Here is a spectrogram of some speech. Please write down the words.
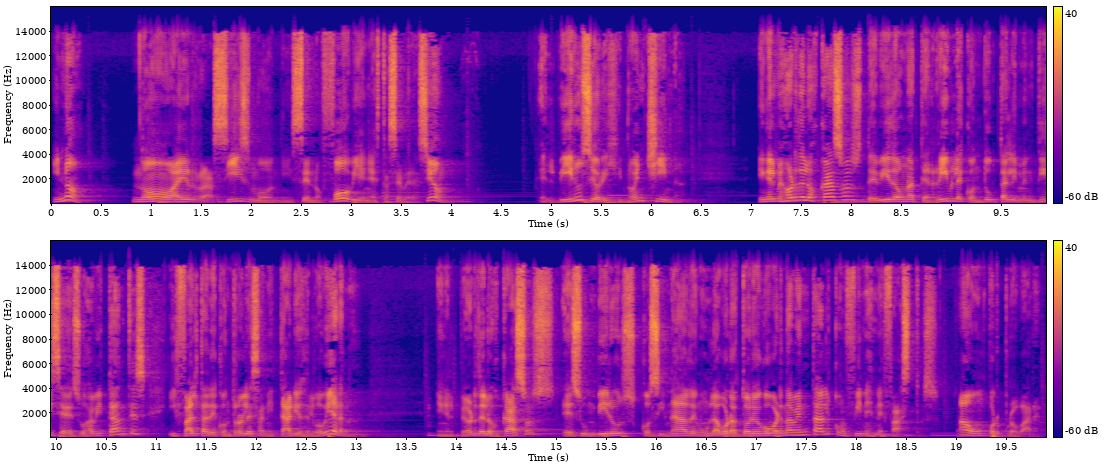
Y no, no hay racismo ni xenofobia en esta aseveración. El virus se originó en China en el mejor de los casos, debido a una terrible conducta alimenticia de sus habitantes y falta de controles sanitarios del gobierno. En el peor de los casos, es un virus cocinado en un laboratorio gubernamental con fines nefastos, aún por probar.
